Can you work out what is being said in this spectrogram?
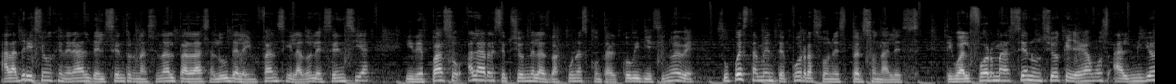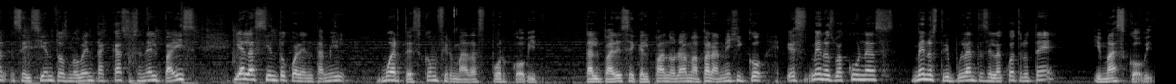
a la Dirección General del Centro Nacional para la Salud de la Infancia y la Adolescencia y de paso a la recepción de las vacunas contra el COVID-19, supuestamente por razones personales. De igual forma, se anunció que llegamos al millón 690 casos en el país y a las 140.000 muertes confirmadas por COVID. Tal parece que el panorama para México es menos vacunas, menos tripulantes de la 4T y más COVID.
